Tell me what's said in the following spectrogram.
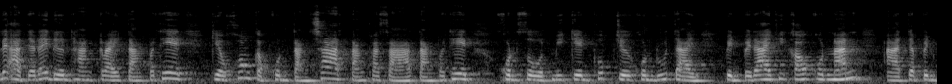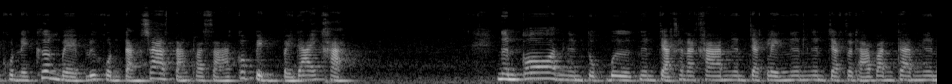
และอาจจะได้เดินทางไกลต่างประเทศ เกี่ยวข้องกับคนต่างชาติต่างภาษาต่างประเทศ คนโสดมีเกณฑ์พบเจอคนรู้ใจ เป็นไปได้ที่เขาคนนั้นอาจจะเป็นคนในเครื่องแบบหรือคนต่างชาติต่างภาษาก็เป็นไปได้ค่ะ เงินก้อนเงินตกเบิกเงินจากธนาคาร เงินจากแหล่งเงินเงินจากสถาบันการเงิน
